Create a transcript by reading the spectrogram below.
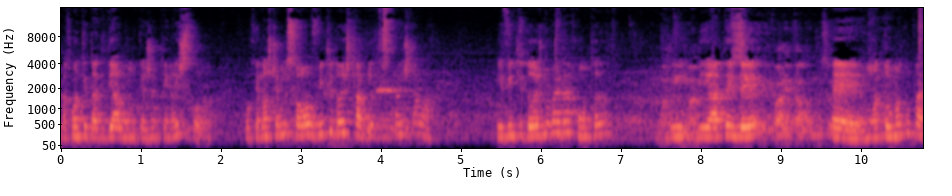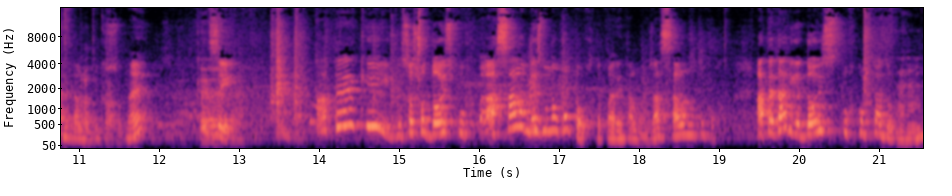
A quantidade de aluno que a gente tem na escola. Porque nós temos só 22 tablets para instalar. E 22 não vai dar conta de, de atender de 40 alunos. é, uma turma com 40 alunos. Né? Quer É. dizer, até que só for dois por. A sala mesmo não comporta 40 alunos. A sala não comporta. Até daria dois por computador. Uhum.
